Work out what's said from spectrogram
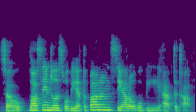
So Los Angeles will be at the bottom, Seattle will be at the top.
